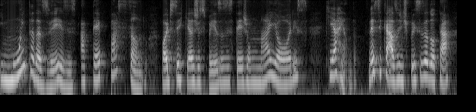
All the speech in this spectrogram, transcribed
E muitas das vezes até passando. Pode ser que as despesas estejam maiores que a renda. Nesse caso, a gente precisa adotar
